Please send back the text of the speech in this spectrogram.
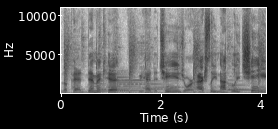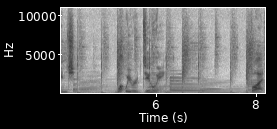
the pandemic hit, we had to change, or actually not really change, what we were doing, but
